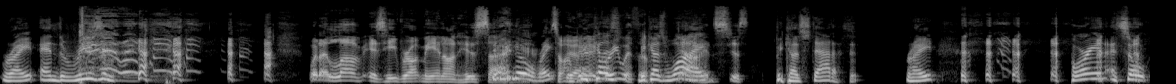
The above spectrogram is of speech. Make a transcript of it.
right? And the reason what I love is he brought me in on his side. I know, here. right? So I'm Yeah. going to Because- agree with him. because why? Yeah, it's just because status, right? Corey and so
